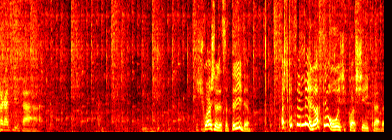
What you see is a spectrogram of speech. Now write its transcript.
Ticaracatica. Vocês gostam dessa trilha? Acho que essa é a melhor até hoje que eu achei, cara.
